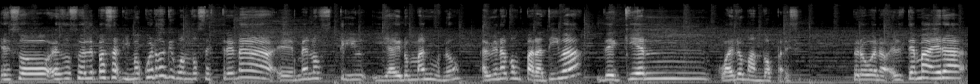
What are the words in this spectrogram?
Eso, eso suele pasar. Y me acuerdo que cuando se estrena eh, Men of Steel y Iron Man 1, había una comparativa de quién. O Iron Man 2 parece pero bueno, el tema era.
